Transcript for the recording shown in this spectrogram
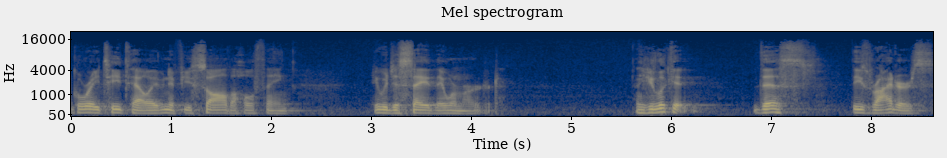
gory detail even if you saw the whole thing. He would just say they were murdered. And if you look at this, these writers,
